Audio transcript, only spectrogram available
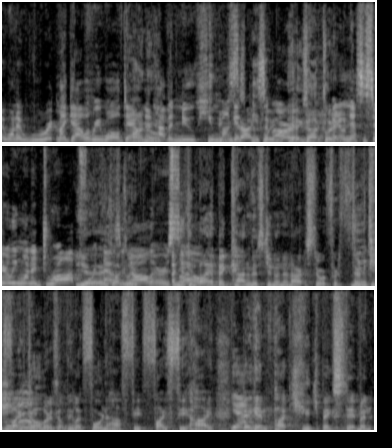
I want to rip my gallery wall down and have a new humongous exactly. piece of art. Yeah, exactly. I don't necessarily want to drop $4,000. Exactly. And so. you can buy a big canvas, you know, in an art store for $35. It'll be like four and a half feet, five feet high. Yeah. Big impact, huge, big statement.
